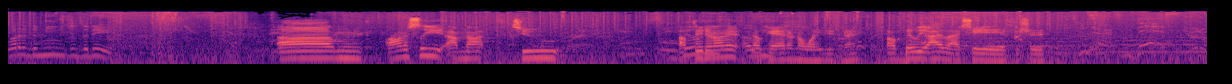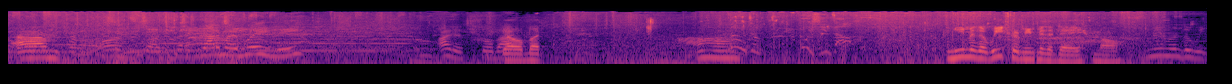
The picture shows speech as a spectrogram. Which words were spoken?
What are the memes of the day? Um, honestly, I'm not too updated on it. Billie Okay, I don't know why he did that. Oh, Billy Eyelash, yeah, yeah, yeah, for sure. Um, my god, you better get out of my way, mate. I just so bad. yo, but uh, meme of the week or meme of the day, Mo? Meme of the week.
